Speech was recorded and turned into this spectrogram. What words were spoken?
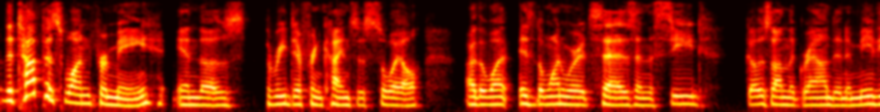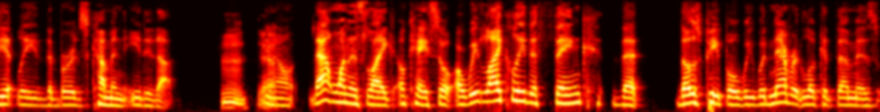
The toughest one for me in those three different kinds of soil are the one is the one where it says, and the seed goes on the ground and immediately the birds come and eat it up. Mm, yeah. You know, that one is like, okay, so are we likely to think that those people, we would never look at them as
